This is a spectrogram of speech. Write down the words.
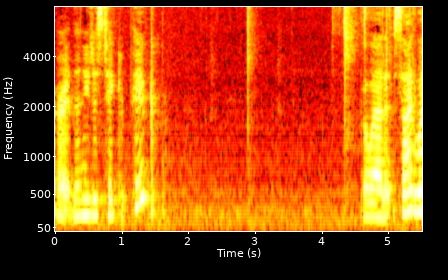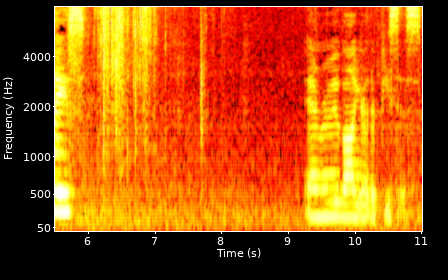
Alright, then you just take your pick, go at it sideways, and remove all your other pieces.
